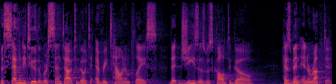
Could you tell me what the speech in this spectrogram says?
the 72 that were sent out to go to every town and place that Jesus was called to go, has been interrupted.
